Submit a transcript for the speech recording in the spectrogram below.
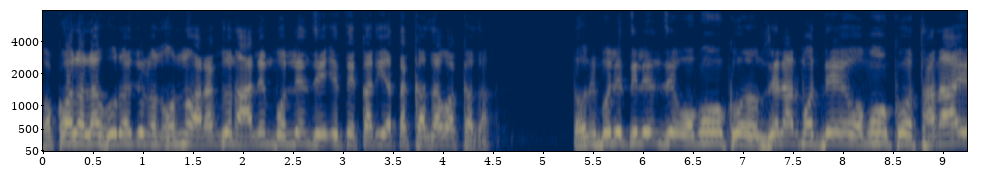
ফকল আল্লাহ রাজুলন, অন্য আরেকজন আলেম বললেন যে, এতে কারিয়াতা কাজা ওয়া কাজা। তো উনি বলে দিলেন যে, অমুক জেলার মধ্যে, অমুক থানায়,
